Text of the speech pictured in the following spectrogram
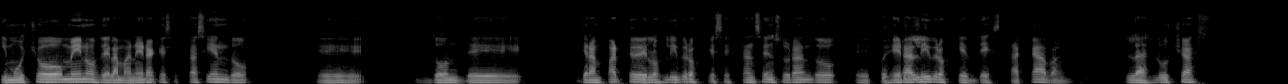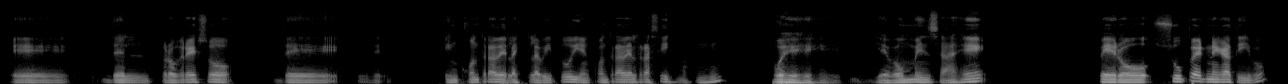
y mucho menos de la manera que se está haciendo, eh, donde gran parte de los libros que se están censurando, eh, pues eran libros que destacaban las luchas del progreso de, de- en contra de la esclavitud y en contra del racismo, pues lleva un mensaje, pero súper negativo,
